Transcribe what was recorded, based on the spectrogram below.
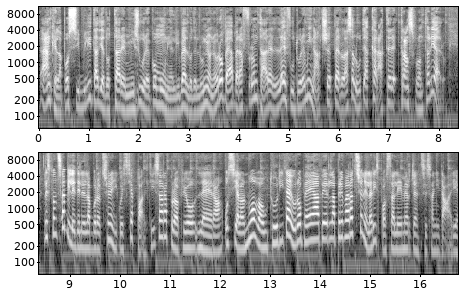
anche la possibilità di adottare misure comuni a livello dell'Unione Europea per affrontare le future minacce per la salute a carattere transfrontaliero. Responsabile dell'elaborazione di questi appalti sarà proprio l'ERA, ossia la nuova autorità europea per la preparazione e la risposta alle emergenze sanitarie,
